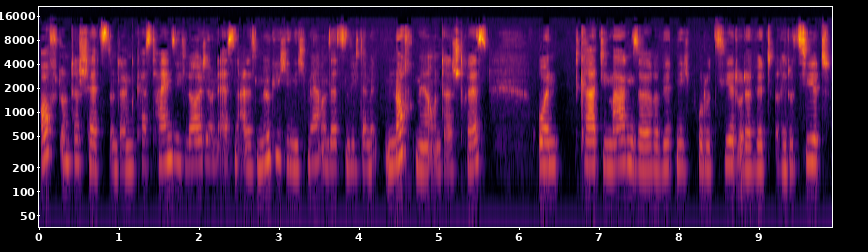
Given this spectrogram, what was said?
oft unterschätzt und dann kasteien sich Leute und essen alles Mögliche nicht mehr und setzen sich damit noch mehr unter Stress. Und gerade die Magensäure wird nicht produziert oder wird reduziert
